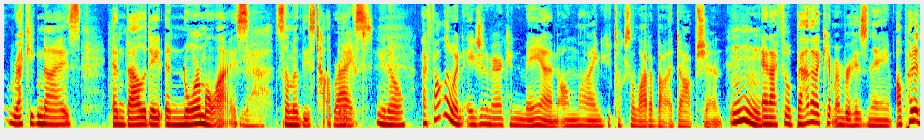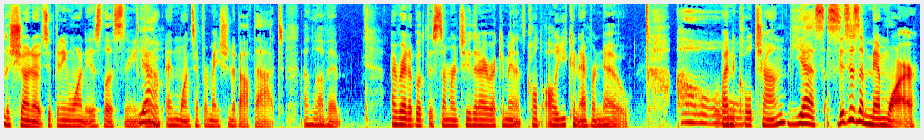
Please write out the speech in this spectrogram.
recognize and validate and normalize Yeah. some of these topics. Right. You know, I follow an Asian American man online who talks a lot about adoption. Mm. And I feel bad that I can't remember his name. I'll put it in the show notes if anyone is listening Yeah. and, and wants information about that. I love it. I read a book this summer too that I recommend. It's called All You Can Ever Know oh by Nicole Chung. yes, This is a memoir.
